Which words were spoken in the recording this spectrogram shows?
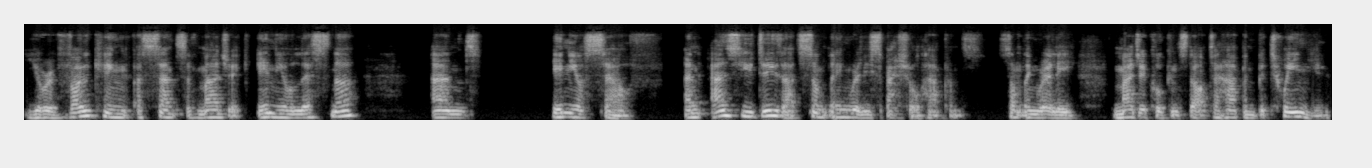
You're evoking a sense of magic in your listener and in yourself. And as you do that, something really special happens something really magical can start to happen between you.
